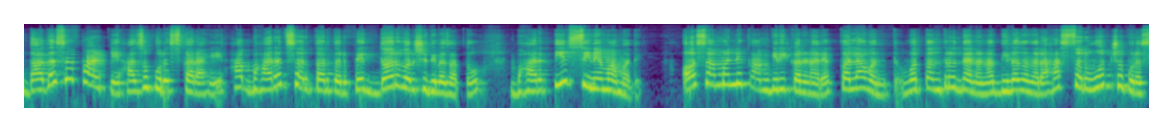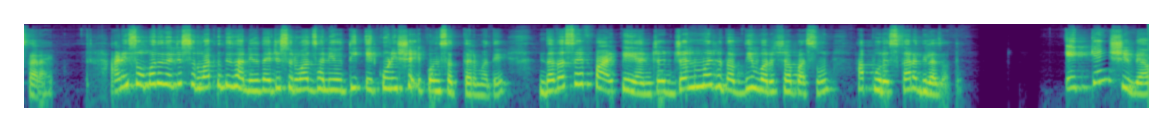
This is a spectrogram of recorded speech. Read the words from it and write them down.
दादासाहेब फाळके हा जो पुरस्कार आहे हा भारत सरकारतर्फे दरवर्षी दिला जातो भारतीय सिनेमामध्ये. असामान्य कामगिरी करणाऱ्या कलावंत व तंत्रज्ञानांना दिला जाणारा हा सर्वोच्च पुरस्कार आहे. आणि सोबतच त्याची सुरुवात कधी झाली? त्याची सुरुवात झाली होती एकोणीसशे एकोणसत्तरमध्ये. दादासाहेब फाळके यांच्या जन्मशताब्दी वर्षापासून हा पुरस्कार दिला जातो. एक्क्याऐंशीव्या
